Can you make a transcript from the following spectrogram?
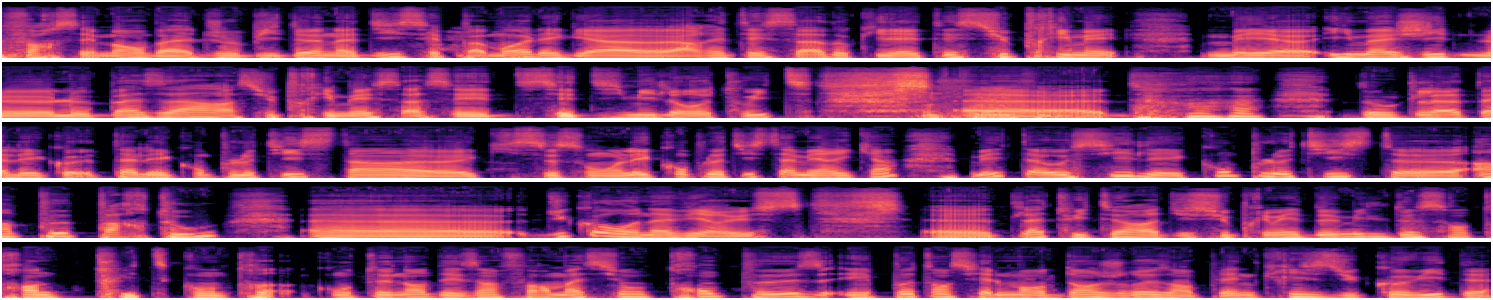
forcément, bah, Joe Biden a dit c'est pas moi les gars, arrêtez ça. Donc il a été supprimé. Mais imagine le, le, bazar à supprimer ça, c'est 10 000 retweets. Euh, donc là, tu as as les complotistes hein, euh, qui se sont les complotistes américains, mais tu as aussi les complotistes euh, un peu partout du coronavirus. là, Twitter a dû supprimer 2230 tweets contenant des informations trompeuses et potentiellement dangereuses en pleine crise du Covid.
